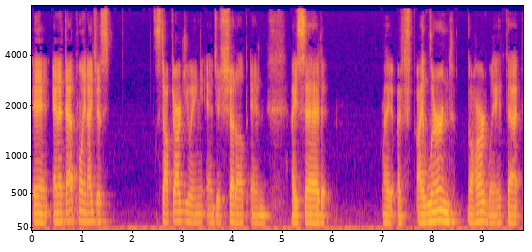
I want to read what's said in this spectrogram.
and, and at that point I just stopped arguing and just shut up. And I said, I, I, I learned the hard way that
